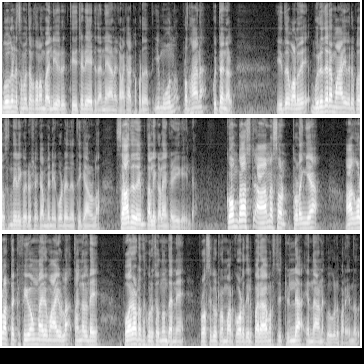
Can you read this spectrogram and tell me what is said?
ഗൂഗിളിനെ സംബന്ധിച്ചിടത്തോളം വലിയൊരു തിരിച്ചടിയായിട്ട് തന്നെയാണ് കണക്കാക്കപ്പെടുന്നത്. ഈ മൂന്ന് പ്രധാന കുറ്റങ്ങൾ ഇത് വളരെ ഗുരുതരമായ ഒരു പ്രതിസന്ധിയിലേക്ക് ഒരുപക്ഷെ കമ്പനിയെ കൊണ്ടുവന്ന് എത്തിക്കാനുള്ള സാധ്യതയും തള്ളിക്കളയാൻ കഴിയുകയില്ല. കോംകാസ്റ്റ് ആമസോൺ തുടങ്ങിയ ആഗോള ടെക് ഭീമന്മാരുമായുള്ള തങ്ങളുടെ പോരാട്ടത്തെക്കുറിച്ചൊന്നും തന്നെ പ്രോസിക്യൂട്ടർമാർ കോടതിയിൽ പരാമർശിച്ചിട്ടില്ല എന്നാണ് ഗൂഗിൾ പറയുന്നത്.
